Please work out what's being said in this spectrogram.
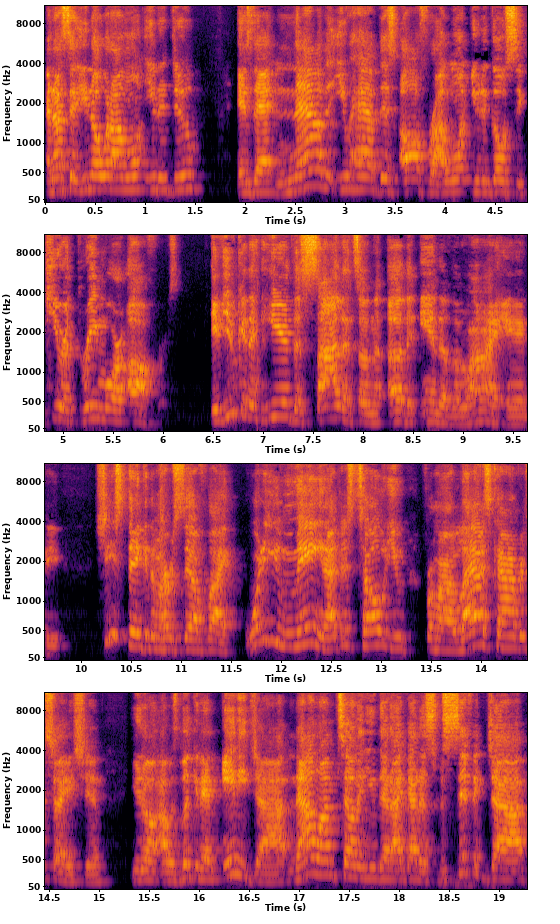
And I said, you know what I want you to do is that now that you have this offer, I want you to go secure three more offers. If you can hear the silence on the other end of the line, Andy, she's thinking to herself, like, what do you mean? I just told you from our last conversation, you know, I was looking at any job. Now I'm telling you that I got a specific job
